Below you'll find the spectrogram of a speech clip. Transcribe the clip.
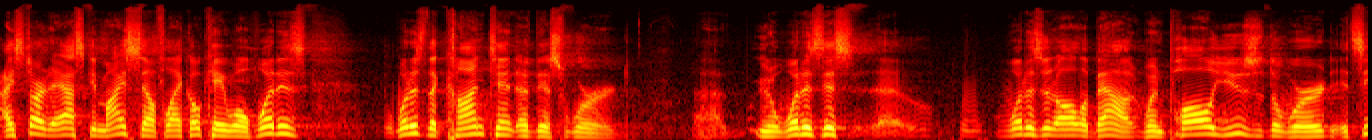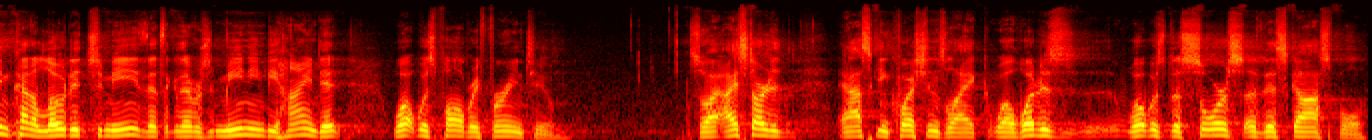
I started asking myself, like, okay, well, what is, what is the content of this word? Uh, you know, what is this? Uh, what is it all about? When Paul uses the word, it seemed kind of loaded to me that there was meaning behind it. What was Paul referring to? So I, I started asking questions like, well, what is what was the source of this gospel?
